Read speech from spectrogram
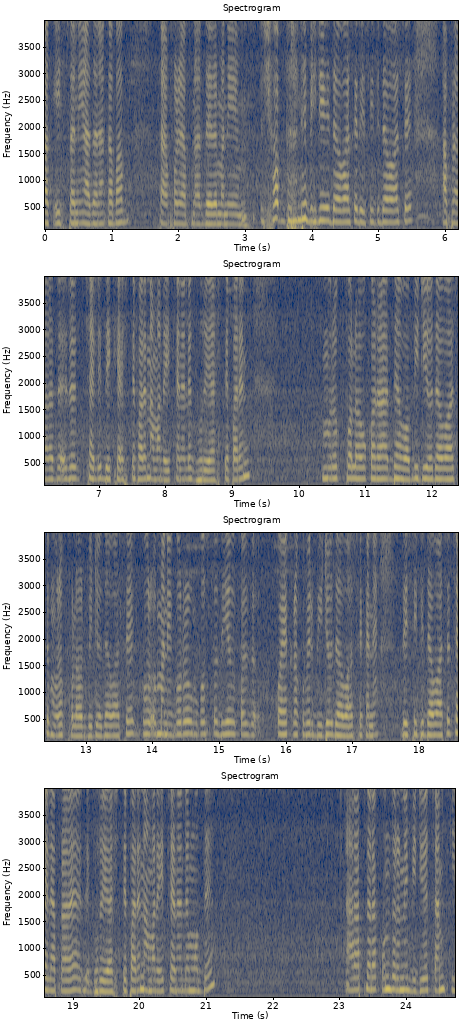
পাকিস্তানি আদানা কাবাব। তারপরে আপনাদের মানে সব ধরনের ভিডিও দেওয়া আছে রেসিপি দেওয়া আছে। আপনারা চাইলে দেখে আসতে পারেন, আমার এই চ্যানেলে ঘুরে আসতে পারেন। মোরগ পোলাও করা দেওয়া ভিডিও দেওয়া আছে, মোরগ পোলাওর ভিডিও দেওয়া আছে। মানে গরুর গোস্ত দিয়ে কয়েক রকমের ভিডিও দেওয়া আছে এখানে। রেসিপি দেওয়া আছে, চাইলে আপনারা ঘুরে আসতে পারেন আমার এই চ্যানেলের মধ্যে। আর আপনারা কোন ধরনের ভিডিও চান, কী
